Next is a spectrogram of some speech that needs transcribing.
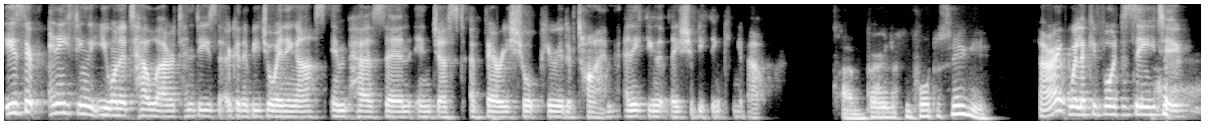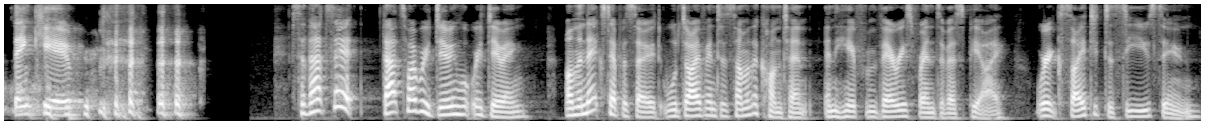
is there anything that you want to tell our attendees that are going to be joining us in person in just a very short period of time? Anything that they should be thinking about? I'm very looking forward to seeing you. All right, we're looking forward to seeing you too. Thank you. so that's it. That's why we're doing what we're doing. On the next episode, we'll dive into some of the content and hear from various friends of SPI. We're excited to see you soon.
